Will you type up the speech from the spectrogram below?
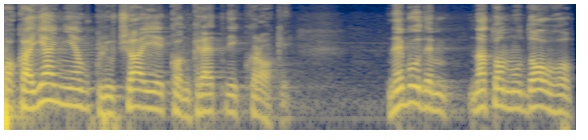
покаяння включає конкретні кроки. Не будемо на тому довго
